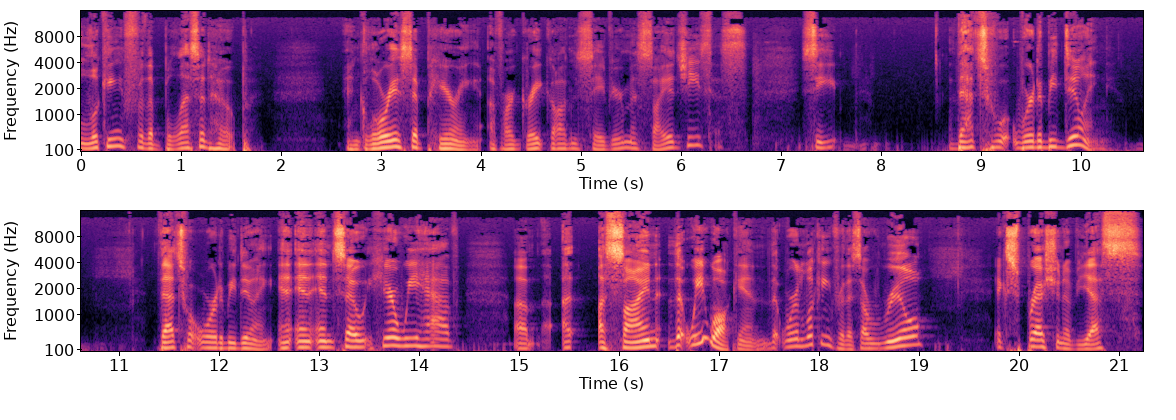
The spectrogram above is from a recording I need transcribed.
looking for the blessed hope and glorious appearing of our great God and Savior, Messiah Jesus. See, that's what we're to be doing. That's what we're to be doing. And, and, and so here we have um, a, a sign that we walk in, that we're looking for this, a real expression of, yes,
